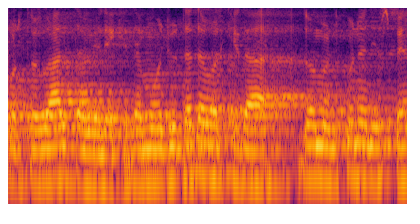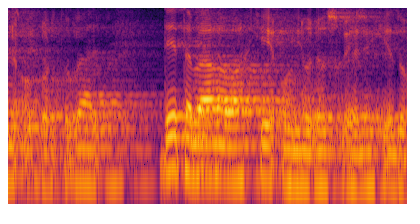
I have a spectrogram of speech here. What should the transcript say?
پرتګال ته ویل کېده موجوده دور کې دا دوه ملکونه دي سپین او پرتګال دې ته به هغه وخت کې اندلس ویل کېدو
